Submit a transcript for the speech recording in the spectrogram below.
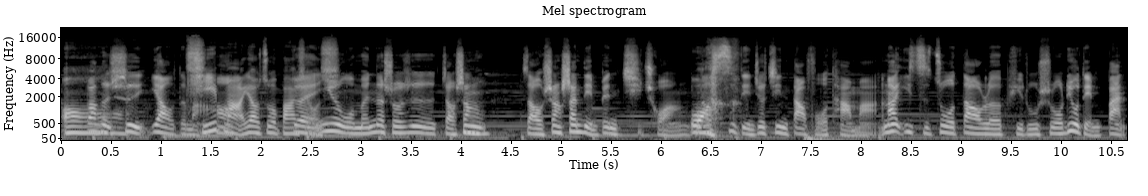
哦，八个是要的嘛，起码要做八个小时。对，因为我们那时候是早上、嗯、早上三点半起床，哇，四点就进大佛塔嘛，那一直做到了，比如说六点半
